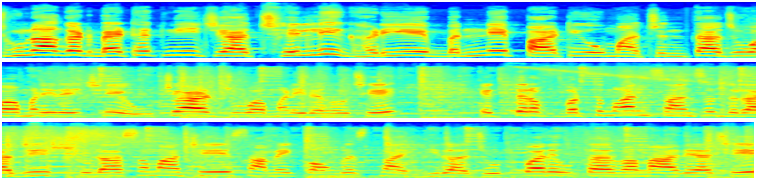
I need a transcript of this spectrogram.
જૂનાગઢ બેઠકની જ્યાં છેલ્લી ઘડીએ બંને પાર્ટીઓમાં ચિંતા જોવા મળી રહી છે ઉચાટ જોવા મળી રહ્યો છે. એક તરફ વર્તમાન સાંસદ રાજેશ ચુડાસમા છે, સામે કોંગ્રેસના હીરા જોટવાને ઉતારવામાં આવ્યા છે.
